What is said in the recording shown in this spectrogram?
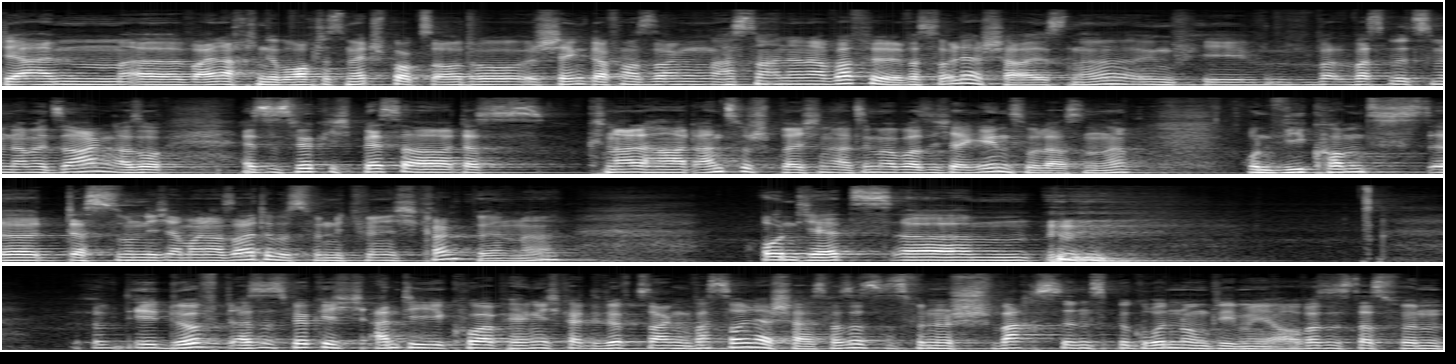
der einem äh, Weihnachten gebrauchtes Matchbox-Auto schenkt, darf man sagen, hast du an einer Waffel? Was soll der Scheiß? Ne? Irgendwie, was willst du mir damit sagen? Also es ist wirklich besser, dass knallhart anzusprechen, als immer über sich ergehen zu lassen. Ne? Und wie kommt's, äh, dass du nicht an meiner Seite bist, wenn ich, wenn ich krank bin? Ne? Und jetzt, ähm, ihr dürft, das ist wirklich Anti-Co-Abhängigkeit, ihr dürft sagen, was soll der Scheiß? Was ist das für eine Schwachsinnsbegründung, die mir auch? Was ist das für ein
